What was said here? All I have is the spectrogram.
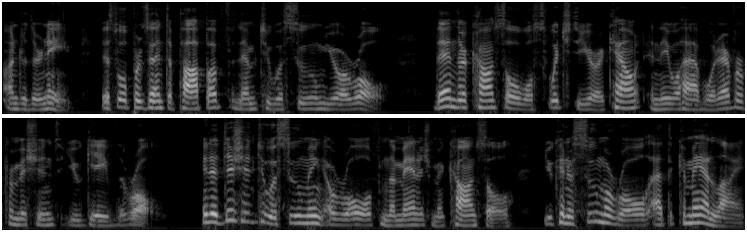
under their name. This will present a pop-up for them to assume your role. Then their console will switch to your account and they will have whatever permissions you gave the role. In addition to assuming a role from the management console, you can assume a role at the command line.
